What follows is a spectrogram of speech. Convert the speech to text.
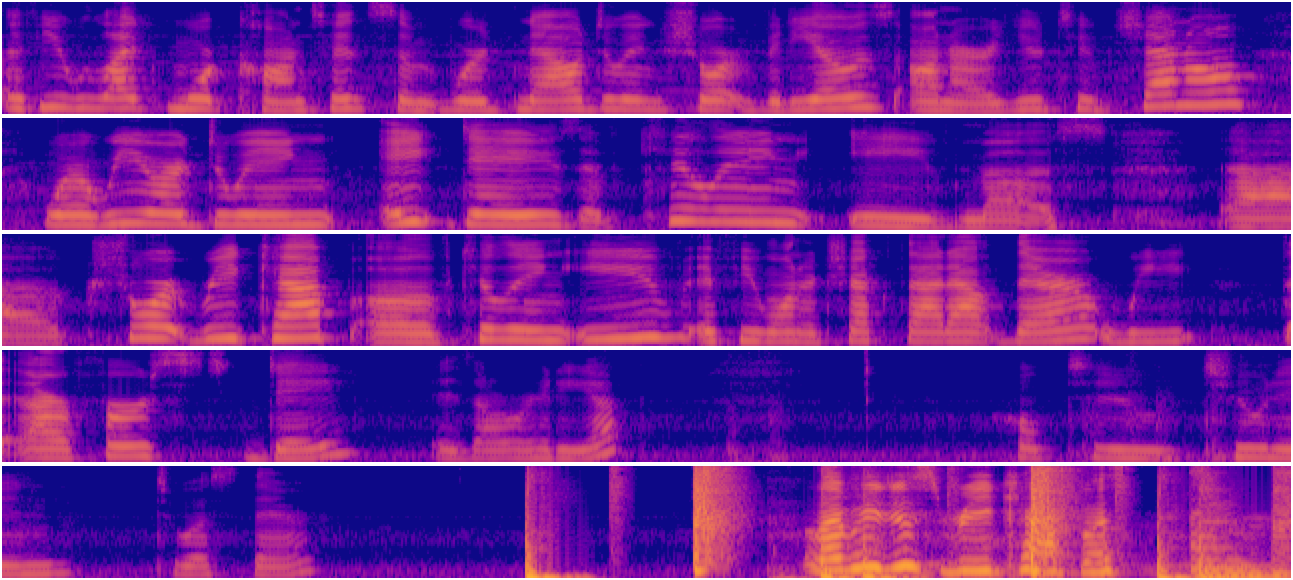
If you like more content, some we're now doing short videos on our YouTube channel where we are doing eight days of killing Eve Mus. Uh, short recap of killing Eve. If you want to check that out, there we th- our first day is already up. Hope to tune in to us there. Let me just recap us.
